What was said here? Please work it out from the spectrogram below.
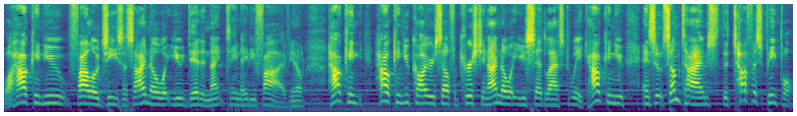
well, how can you follow Jesus? I know what you did in 1985. You know, how can, how can you call yourself a Christian? I know what you said last week. How can you? And so sometimes the toughest people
